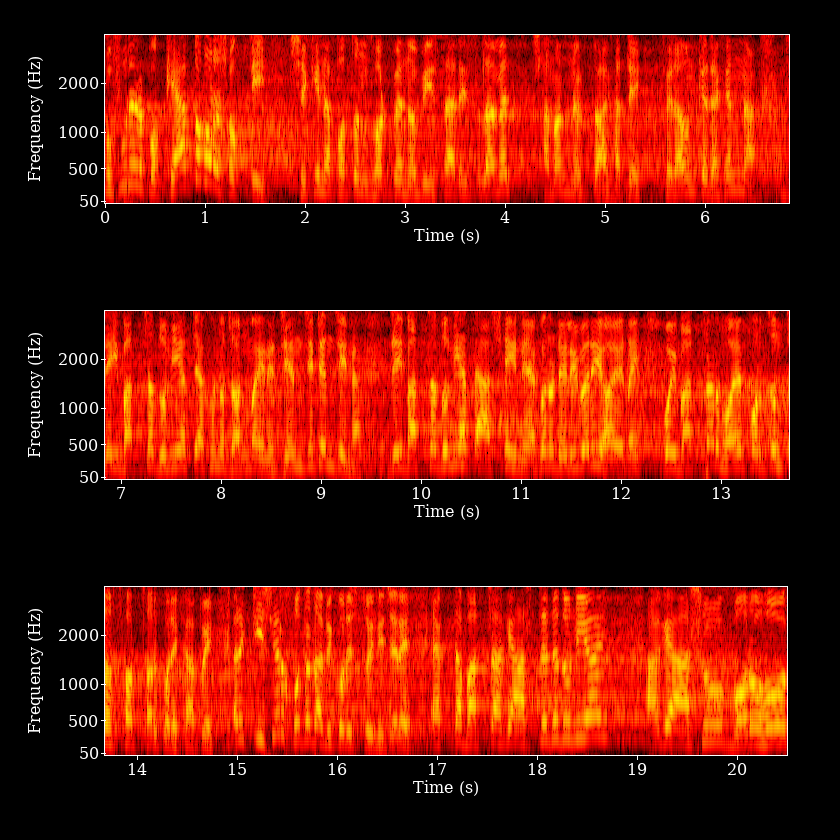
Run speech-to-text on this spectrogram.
কুফুরের পক্ষে এত বড় শক্তি, সে কিনা পতন ঘটবে নবী ইসা আল ইসলামের সামান্য একটু আঘাতে। ফেরাউনকে দেখেন না, যেই বাচ্চা দুনিয়াতে এখনও জন্মায়নি, জেনজি টেনজি না, যেই বাচ্চা দুনিয়াতে আসেই না এখনও ডেলিভারি হয় নাই, ওই বাচ্চার ভয়ে পর্যন্ত থরথর করে কাঁপে। আরে কিসের খোদা দাবি করিস তুই? নিজেরে। একটা বাচ্চা আগে আসতে দে দুনিয়ায়, আগে আসুক, বড় হোক,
